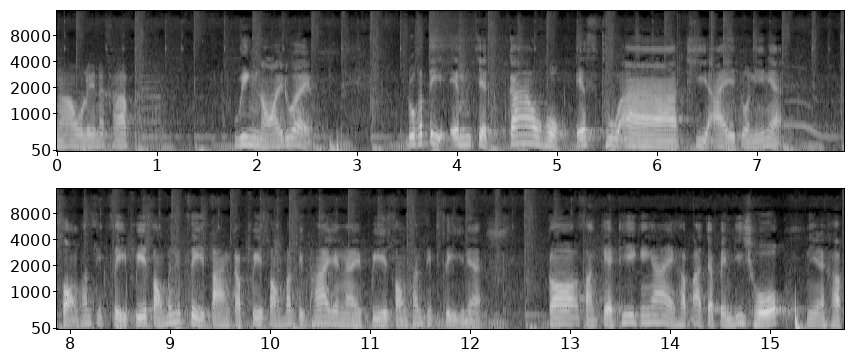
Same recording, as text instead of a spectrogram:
เงาๆเลยนะครับ วิ่งน้อยด้วย ดูคติ M796 S2R Ti ตัวนี้เนี่ย 2014 ปี 2014 ต่างกับปี 2015 ยังไง ปี 2014 เนี่ย ก็สังเกตที่ง่ายๆครับ อาจจะเป็นที่โชคนี่นะครับ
